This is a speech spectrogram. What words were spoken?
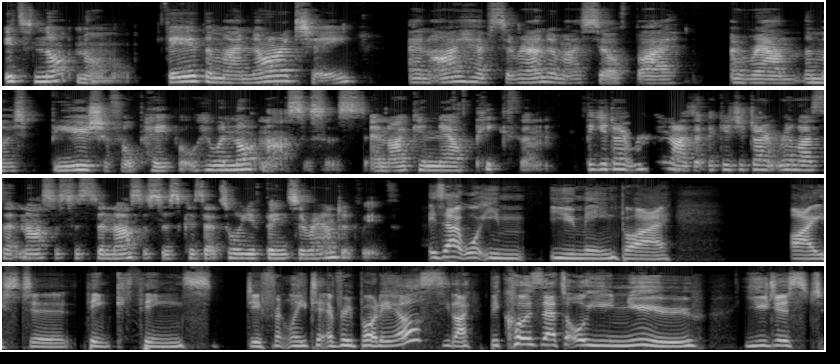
it's not normal. They're the minority, and I have surrounded myself by around the most beautiful people who are not narcissists, and I can now pick them. But you don't recognize it because you don't realize that narcissists are narcissists because that's all you've been surrounded with. Is that what you you mean by I used to think things differently to everybody else? Like because that's all you knew, you just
